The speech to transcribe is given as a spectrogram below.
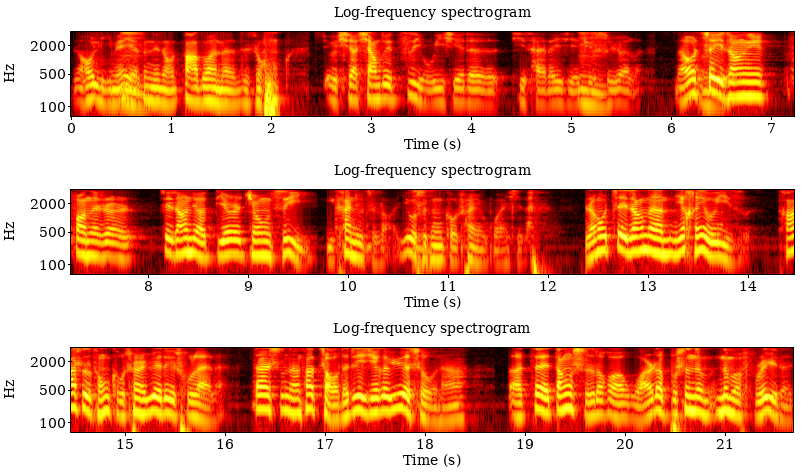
然后里面也是那种大段的这种、就相相对自由一些的题材的一些爵士乐了。然后这一张放在这儿，这张叫 Dear John C，一看就知道又是跟口串有关系的。然后这张呢也很有意思，他是从口串乐队出来的，但是呢，他找的这些个乐手呢，呃，在当时的话玩的不是那么那么 free 的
